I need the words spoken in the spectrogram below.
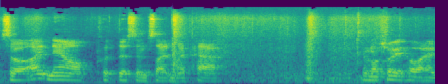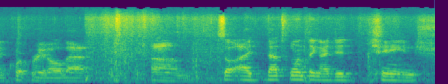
So I now put this inside my pack and I'll show you how I incorporate all that. Um, so I that's one thing I did change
